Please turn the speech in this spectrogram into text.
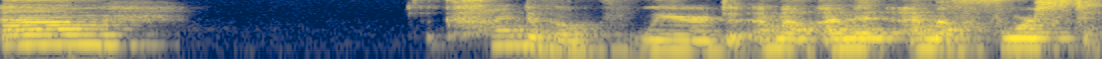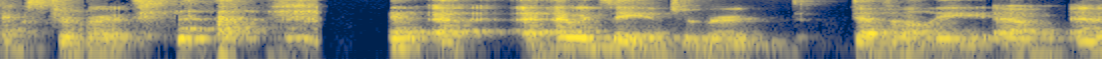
Um kind of a weird i'm a i'm a, I'm a forced extrovert. I, I would say introvert definitely. Um and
